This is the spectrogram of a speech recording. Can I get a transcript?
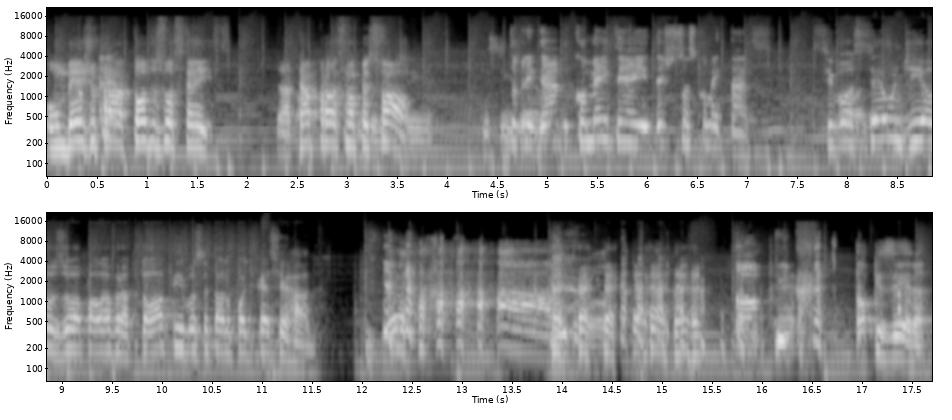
Um beijo pra todos vocês. Até a próxima, Que pessoal. Muito singelo. obrigado. Comentem aí, deixem seus comentários. Se você um dia usou a palavra top, você tá no podcast errado. Muito bom. Top! Topzera.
